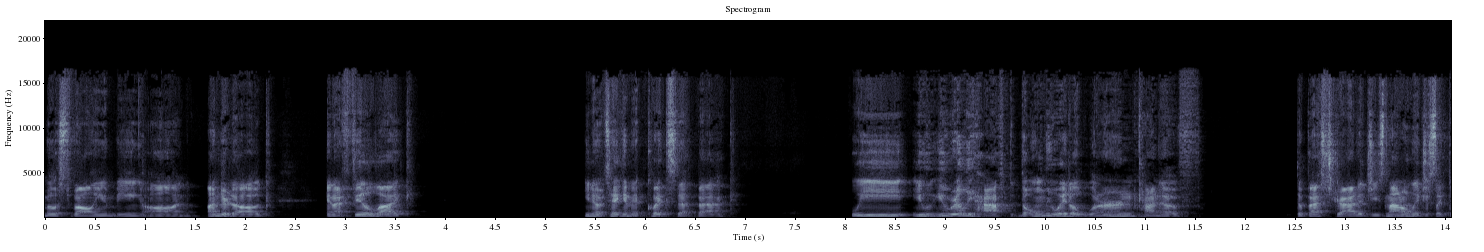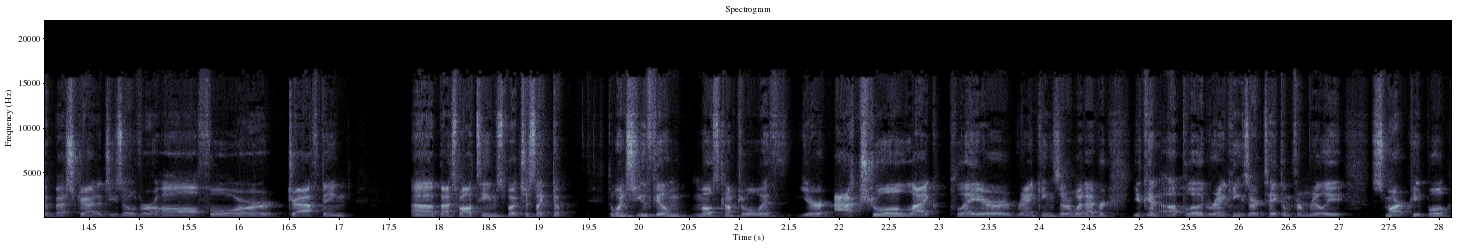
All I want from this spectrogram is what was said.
most volume being on underdog. And I feel like, you know, taking a quick step back, we you you really have to the only way to learn kind of the best strategies, not only just like the best strategies overall for drafting uh best ball teams, but just like the the ones you feel most comfortable with, your actual like player rankings or whatever, you can upload rankings or take them from really smart people.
